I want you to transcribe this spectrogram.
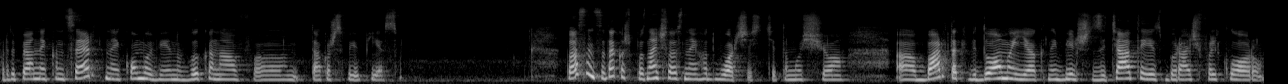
фортепіаний концерт, на якому він виконав е, також свою п'єсу. Власне, це також позначилось на його творчості, тому що е, Барток відомий як найбільш затятий збирач фольклору.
